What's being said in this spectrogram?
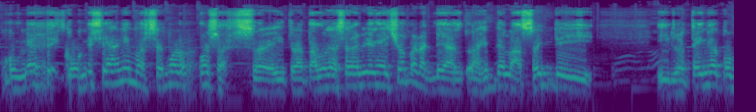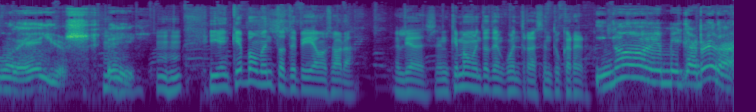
Con ese, con ese ánimo hacemos las cosas eh, y tratamos de hacerlas bien hecho para que la gente lo acepte y, y lo tenga como de ellos. Sí. ¿Y en qué momento te pillamos ahora, Elías? ¿En qué momento te encuentras en tu carrera? No, en mi carrera,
